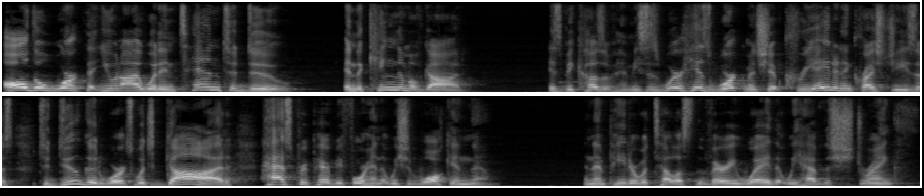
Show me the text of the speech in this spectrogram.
All the work that you and I would intend to do in the kingdom of God is because of Him. He says, We're His workmanship, created in Christ Jesus to do good works, which God has prepared beforehand that we should walk in them. And then Peter would tell us the very way that we have the strength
